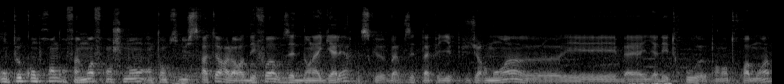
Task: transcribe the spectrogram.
on peut comprendre. Enfin, moi, franchement, en tant qu'illustrateur, alors des fois, vous êtes dans la galère parce que bah, vous n'êtes pas payé plusieurs mois euh, et bah, il y a des trous euh, pendant trois mois.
